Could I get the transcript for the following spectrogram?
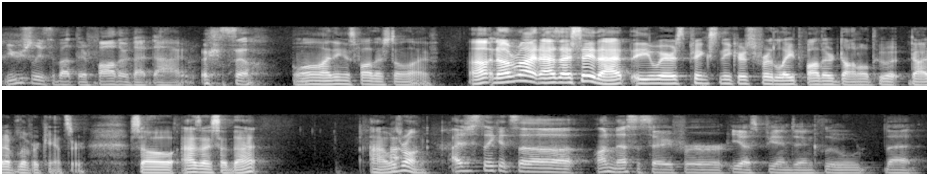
Usually it's about their father that died. so Well, I think his father's still alive. Oh, never mind. As I say that, he wears pink sneakers for the late father Donald, who died of liver cancer. So, as I said that, I was I- wrong. I just think it's uh unnecessary for ESPN to include that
